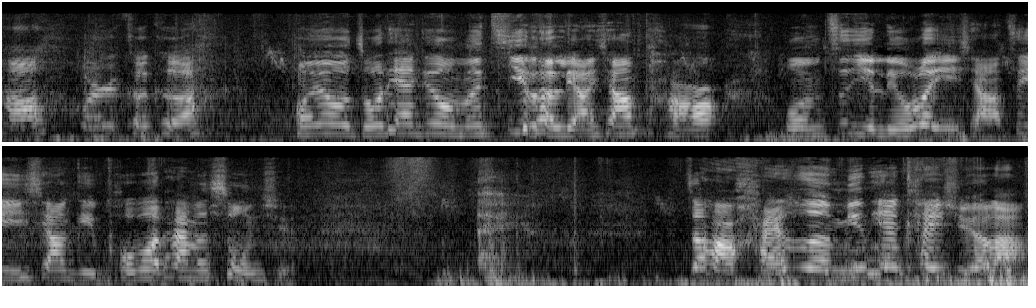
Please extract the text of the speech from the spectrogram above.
好，我是可可。朋友昨天给我们寄了两箱桃，我们自己留了一箱，这一箱给婆婆他们送去。哎，正好孩子明天开学了，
